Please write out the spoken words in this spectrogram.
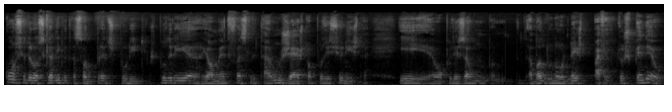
considerou-se que a libertação de presos políticos poderia realmente facilitar um gesto oposicionista. E a oposição abandonou neste, enfim, suspendeu,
